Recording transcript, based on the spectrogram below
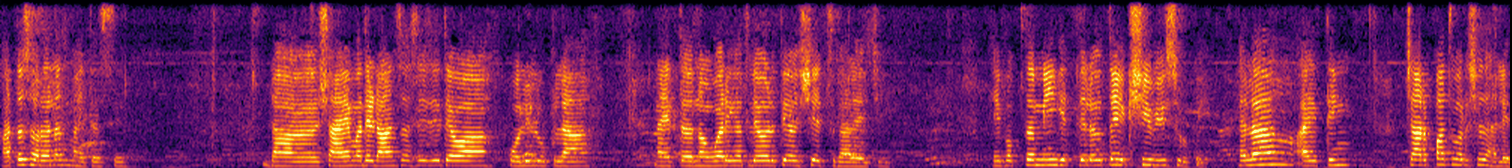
हा तर सर्वांनाच माहीत असेल. डा शाळेमध्ये डान्स असायचे तेव्हा कोली लुकला नाहीतर नऊवारी घातल्यावरती असेच घालायची. हे फक्त मी घेतलेलं होतं एकशे वीस रुपये. ह्याला आय थिंक चार पाच वर्ष झालेत.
